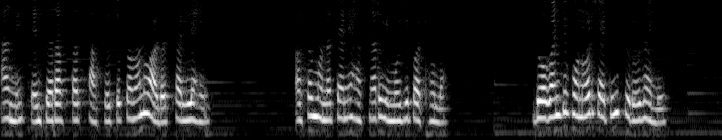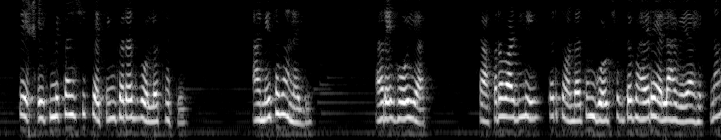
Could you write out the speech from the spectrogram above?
आणि त्यांच्या रक्तात साखरेचे प्रमाण वाढत चालले आहे. असं म्हणत त्याने हसणारा इमोजी पाठवला. दोघांची फोनवर चॅटिंग सुरू झाली. ते एकमेकांशी चॅटिंग करत बोलत होते. आणि तर म्हणाली अरे हो यार साखर वाढली तर तोंडातून गोड शब्द बाहेर यायला हवे आहेत ना?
